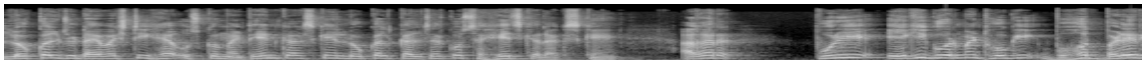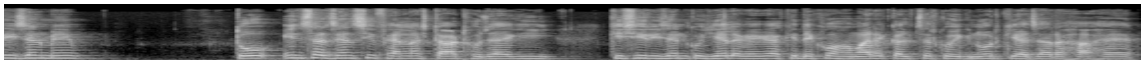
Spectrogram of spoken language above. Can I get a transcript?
लोकल जो डाइवर्सिटी है उसको मेंटेन कर सकें लोकल कल्चर को सहेज कर रख सकें। अगर पूरी एक ही गवर्नमेंट होगी बहुत बड़े रीजन में तो इंसर्जेंसी फैलना स्टार्ट हो जाएगी। किसी रीजन को ये लगेगा कि देखो हमारे कल्चर को इग्नोर किया जा रहा है,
